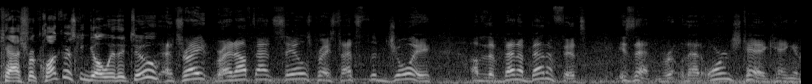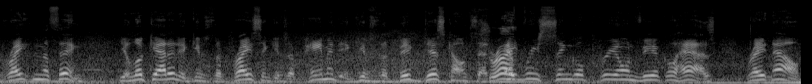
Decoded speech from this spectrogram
Cash for clunkers can go with it too. That's right, right off that sales price. That's the joy of the Benna benefits is that that orange tag hanging right in the thing. You look at it, it gives the price, it gives a payment, it gives the big discounts that right. every single pre-owned vehicle has right now.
